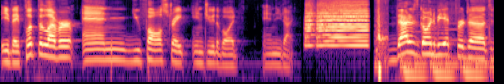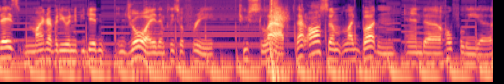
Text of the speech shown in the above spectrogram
eh, they flip the lever, and you fall straight into the void, and you die that is going to be it for uh, today's Minecraft video. And if you did enjoy, then please feel free to slap that awesome like button. And uh, hopefully, uh,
